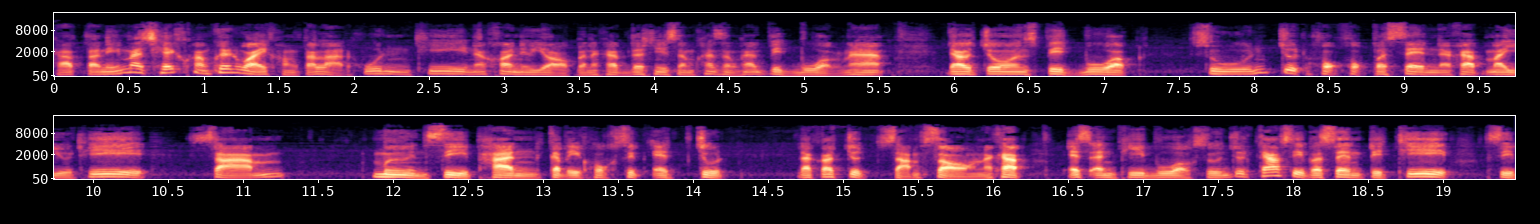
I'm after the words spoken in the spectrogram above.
ครับตอนนี้มาเช็คความเคลื่อนไหวของตลาดหุ้นที่นครนิวยอร์กนะครับดัชนีสำคัญสำคัญปิดบวกนะฮะดาวโจนส์ปิดบวก 0.66%นะครับ มาอยู่ที่ 34,000 กับอีก 61 จุด แล้วก็จุด 32 นะครับ S&P บวก 0.94%ปิดที่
